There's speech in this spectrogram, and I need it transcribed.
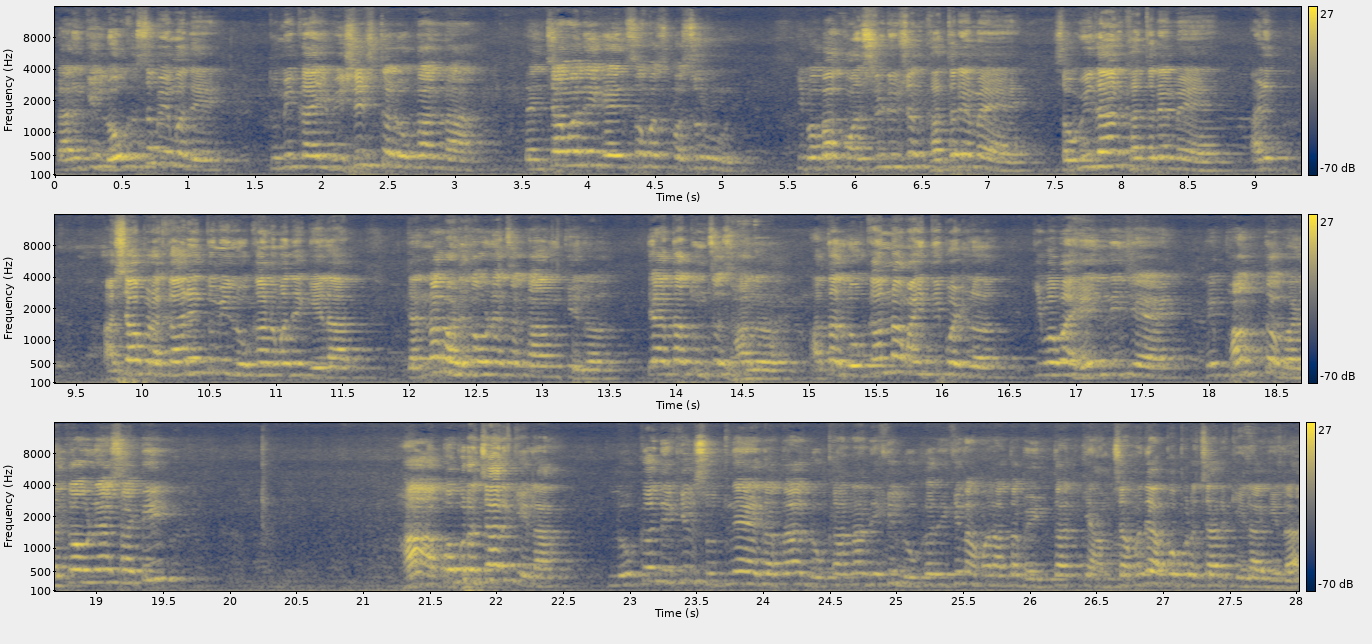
कारण की लोकसभेमध्ये तुम्ही काही विशिष्ट लोकांना त्यांच्यामध्ये गैरसमज पसरून की बाबा कॉन्स्टिट्यूशन खतरे में आहे संविधान खतरे में आहे आणि अशा प्रकारे तुम्ही लोकांमध्ये गेलात त्यांना भडकवण्याचं काम केलं ते आता तुमचं झालं. आता लोकांना माहिती पडलं की बाबा हे जे आहे हे फक्त भडकवण्यासाठी हा अपप्रचार केला. लोक देखील सुज्ञ आहेत आता. लोकांना देखील लोक देखील आम्हाला आता भेटतात की आमच्यामध्ये अपप्रचार केला गेला.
